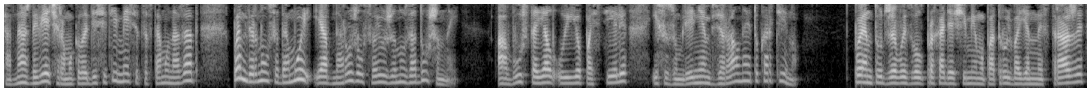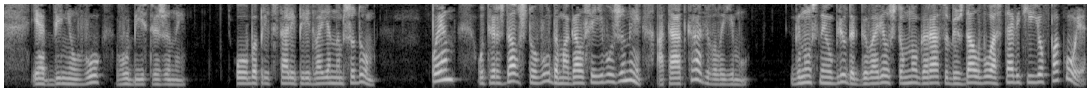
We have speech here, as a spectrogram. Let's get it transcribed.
однажды вечером, около десяти месяцев тому назад, Пен вернулся домой и обнаружил свою жену задушенной. А Ву стоял у ее постели и с изумлением взирал на эту картину. Пен тут же вызвал проходящий мимо патруль военной стражи и обвинил Ву в убийстве жены. Оба предстали перед военным судом. Пен утверждал, что Ву домогался его жены, а та отказывала ему. Гнусный ублюдок говорил, что много раз убеждал Ву оставить ее в покое.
